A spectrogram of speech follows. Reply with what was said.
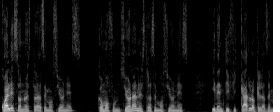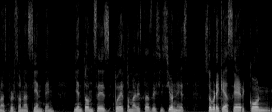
cuáles son nuestras emociones, cómo funcionan nuestras emociones, identificar lo que las demás personas sienten y entonces poder tomar estas decisiones sobre qué hacer con,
